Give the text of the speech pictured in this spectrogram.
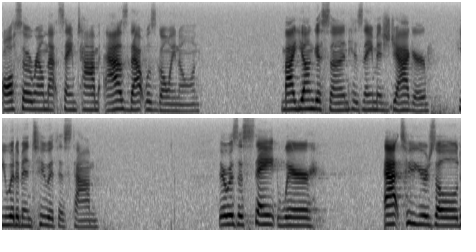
also around that same time, as that was going on, my youngest son, his name is Jagger, he would have been two at this time. There was a state where at two years old,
